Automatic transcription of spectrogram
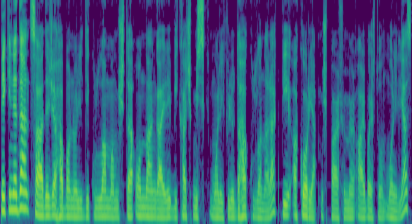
Peki neden sadece habanolidi kullanmamış da ondan gayri birkaç misk molekülü daha kullanarak bir akor yapmış parfümör Alberto Morillas?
